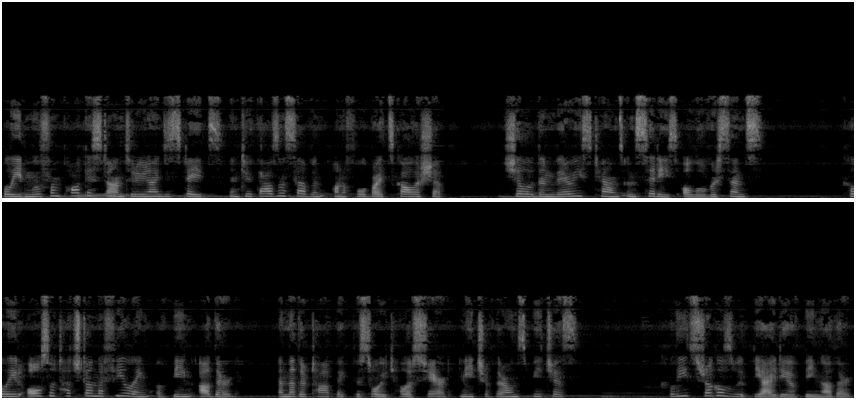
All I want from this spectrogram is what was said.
Khalid moved from Pakistan to the United States in 2007 on a Fulbright scholarship. She lived in various towns and cities all over since. Khalid also touched on the feeling of being othered, another topic the storytellers shared in each of their own speeches. Khalid struggles with the idea of being othered.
